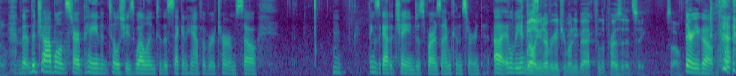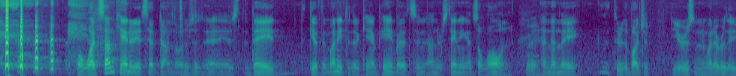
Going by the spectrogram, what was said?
the, the job won't start paying until she's well into the second half of her term. So hmm, things got to change as far as I'm concerned. Uh, it'll be interesting. Well, you never get your money back from the presidency, so. there you go. Well, what some candidates have done, though, is, is they give the money to their campaign, but it's an understanding it's a loan. Right. And then they, through the budget years and whatever, they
